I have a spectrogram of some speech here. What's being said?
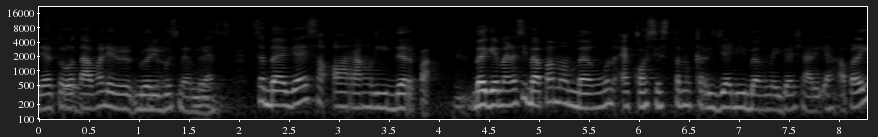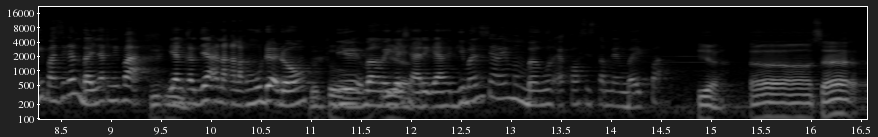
direktur utama dari 2019 sebagai seorang leader Pak. Hmm. Bagaimana sih Bapak membangun ekosistem kerja di Bank Mega Syariah? Apalagi pasti kan banyak nih Pak yang kerja anak-anak muda dong Hmm. Betul, di Bank Mega iya. Syariah. Gimana sih caranya membangun ekosistem yang baik Pak? Iya, eh, saya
